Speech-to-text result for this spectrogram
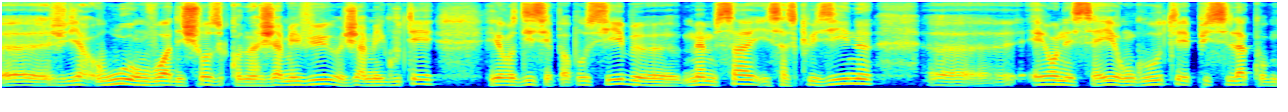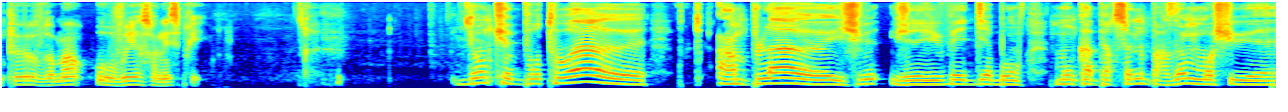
euh, je veux dire, où on voit des choses qu'on n'a jamais vues, jamais goûtées, et on se dit c'est pas possible, même ça, ça se cuisine, euh, et on essaye, on goûte, et puis c'est là qu'on peut vraiment ouvrir son esprit. Donc pour toi, euh, un plat, euh, je, vais, je vais dire, bon, mon cas personnel, par exemple, moi je suis euh,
